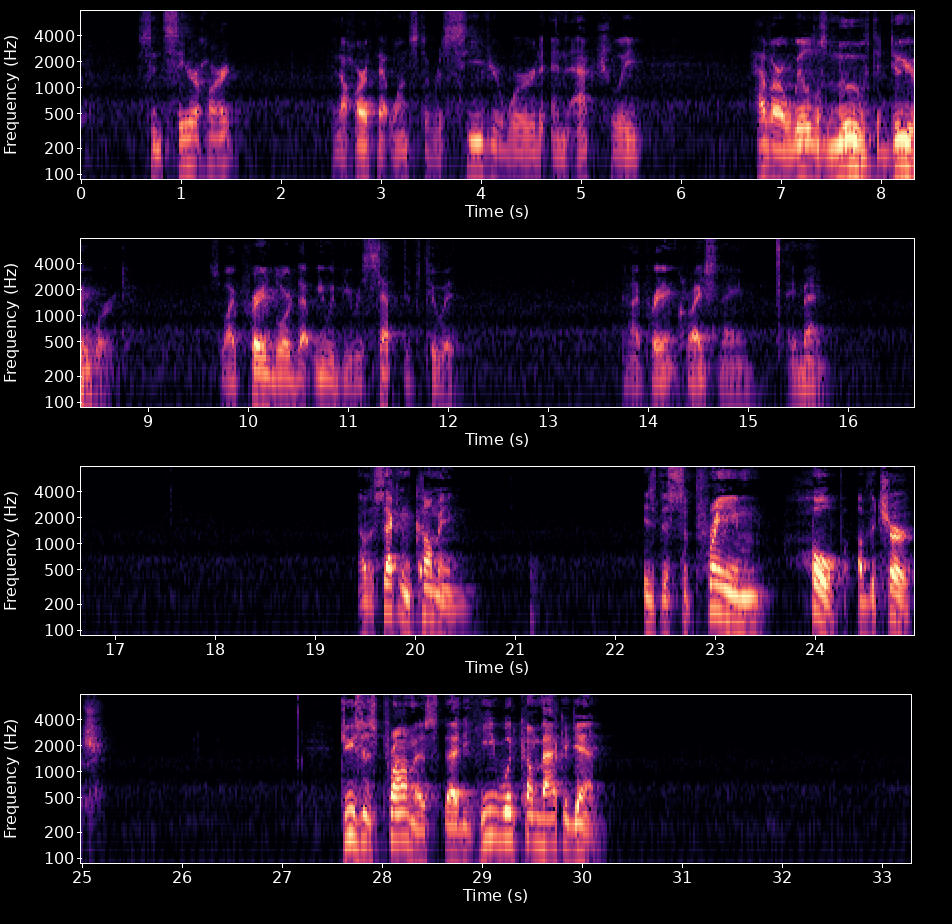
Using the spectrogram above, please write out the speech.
sincere heart and a heart that wants to receive your word and actually have our wills move to do your word. So I pray, Lord, that we would be receptive to it. And I pray in Christ's name, amen. Now, the second coming is the supreme hope of the church. Jesus promised that he would come back again.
